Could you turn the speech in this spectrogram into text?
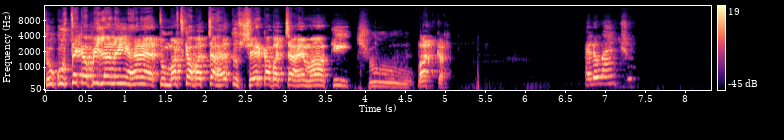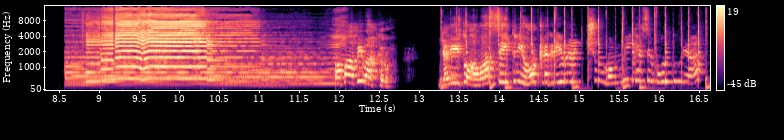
तू कुत्ते का पीला नहीं है तू मर्च का बच्चा है तू शेर का बच्चा है माँ की छू। बात कर। हेलो वैंचू पापा आप ही बात करो। यार ये तो आवाज़ से इतनी हॉट लग रही है वैंचू मम्मी कैसे बोल दूँ यार?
